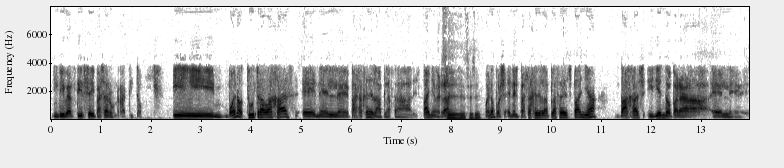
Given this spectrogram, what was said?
divertirse y pasar un ratito. Y bueno, tú trabajas en el eh, pasaje de la Plaza de España, ¿verdad? Sí, sí, sí. Bueno, pues en el pasaje de la Plaza de España bajas y yendo para el eh,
